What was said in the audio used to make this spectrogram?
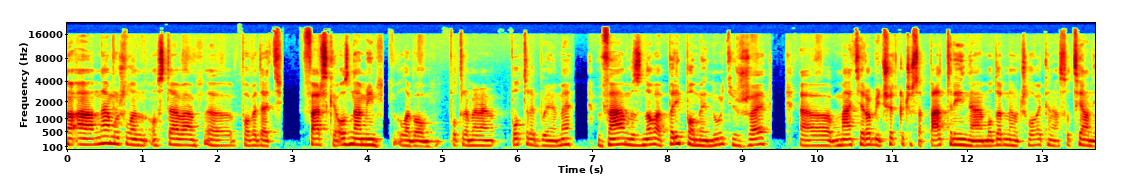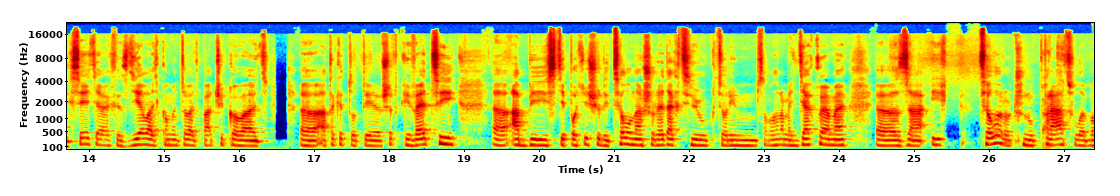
No a nám už len ostáva uh, povedať farské oznámy, lebo potrebujeme, potrebujeme vám znova pripomenúť, že máte robiť všetko, čo sa patrí na moderného človeka na sociálnych sieťach, zdieľať, komentovať, páčikovať uh, a takéto tie všetky veci aby ste potešili celú našu redakciu, ktorým samozrejme ďakujeme za ich celoročnú tak. prácu, lebo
